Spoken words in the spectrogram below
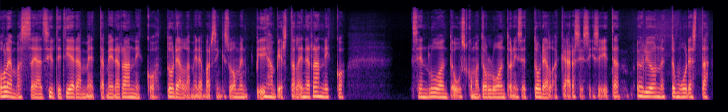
olemassa ja silti tiedämme, että meidän rannikko, todella meidän varsinkin Suomen ihan pirstaleinen rannikko, sen luonto, uskomaton luonto, niin se todella kärsisi siitä öljyonnettomuudesta –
